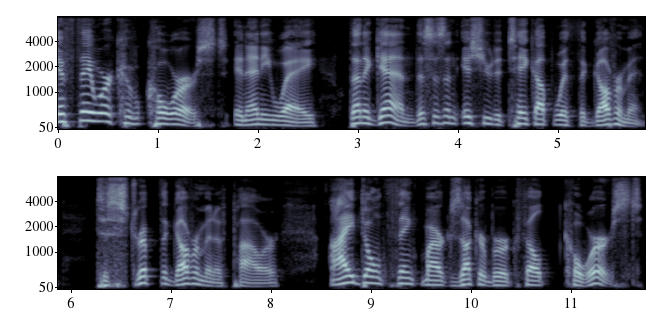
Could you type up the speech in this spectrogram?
If they were co- coerced in any way, then again, this is an issue to take up with the government to strip the government of power. I don't think Mark Zuckerberg felt coerced.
